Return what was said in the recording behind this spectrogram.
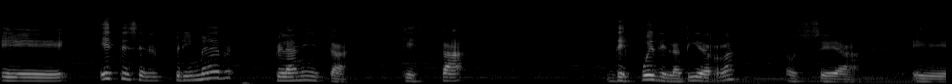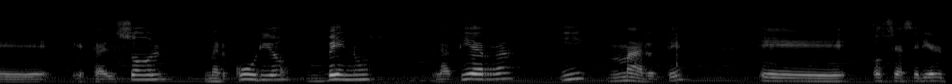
Eh, este es el primer planeta que está después de la Tierra, o sea, eh, está el Sol, Mercurio, Venus, la Tierra y Marte. Eh, o sea, sería el,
